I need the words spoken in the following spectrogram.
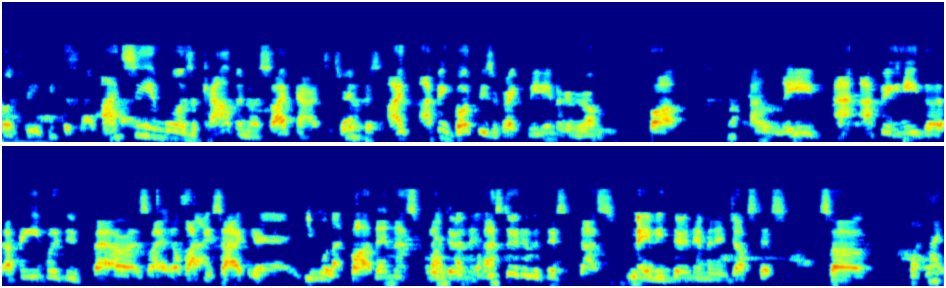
Godfrey would be a good Michael I'd Kyle. see him more as a Calvin or a side character. To be honest, I I think Godfrey's a great comedian. Don't get me wrong, but a lead, I, I think he do, I think he would do better as like a wacky sidekick. Yeah, more like But then that's probably doing it. That's doing him a dis. That's maybe doing him an injustice. So But like,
